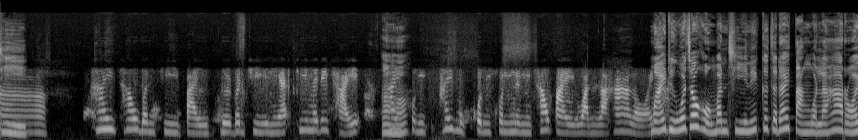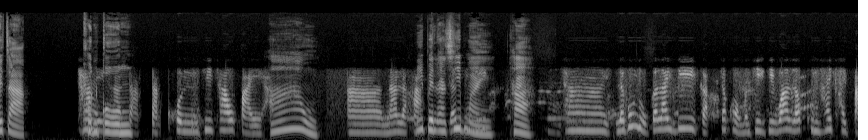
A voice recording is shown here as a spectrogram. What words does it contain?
ชีอ่าให้เช่าบัญชีไปโดยบัญชีเนี้ยที่ไม่ได้ใช้ อ่าให้ฮะคนให้บุคคลคนหนึ่งเช่าไปวันละห้าร้อยหมายถึงว่าเจ้าของบัญชีนี้ก็จะได้ตังค์วันละห้าร้อยจาก คนโกงจากจากคนที่เช่าไปค่ะอ้าวอ่านั่นแหละค่ะนี่เป็นอาชีพใหม่ค่ะ ใช่ แล้วพวกหนูก็ไล่ดี้กับเจ้าของบัญชีทีว่าแล้วคุณให้ใครไป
